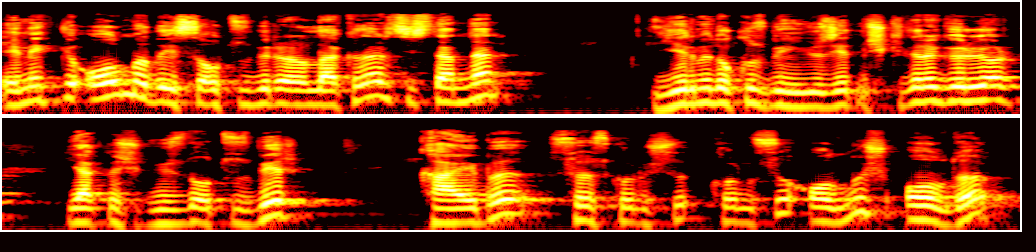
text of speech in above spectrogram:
emekli olmadıysa 31 Aralık'a kadar sistemden 29.172 lira görüyor. Yaklaşık %31 kaybı söz konusu, konusu olmuş oldu.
